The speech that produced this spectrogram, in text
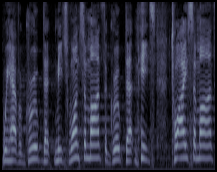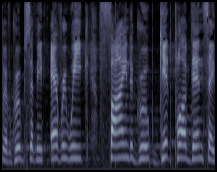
We have a group that meets once a month, a group that meets twice a month. We have groups that meet every week. Find a group, get plugged in, say,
